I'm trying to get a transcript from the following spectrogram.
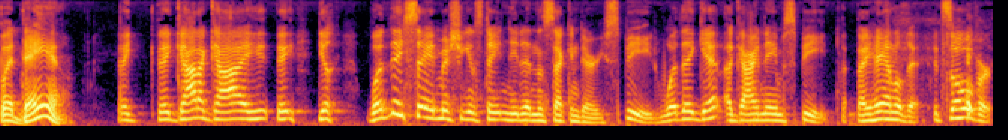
but damn, They they got a guy. They what did they say Michigan State needed in the secondary? Speed. What they get? A guy named Speed. They handled it. It's over.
